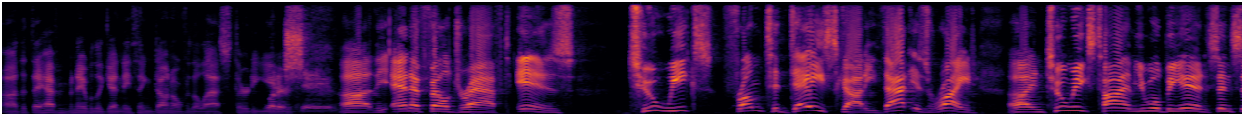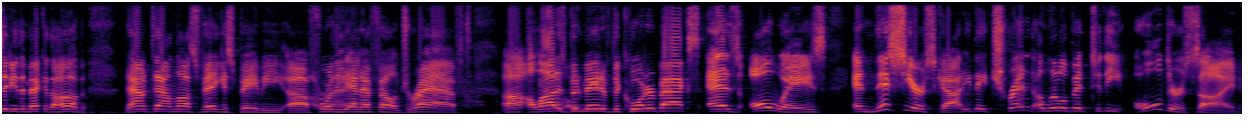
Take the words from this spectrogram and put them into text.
uh, that they haven't been able to get anything done over the last 30 years. What a shame. Uh, the NFL draft is two weeks from today, Scotty. That is right. Uh, in two weeks' time, you will be in Sin City, the Mecca, of the hub, downtown Las Vegas, baby, uh, for the NFL draft. Uh, a lot has been made of the quarterbacks, as always. And this year, Scotty, they trend a little bit to the older side.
